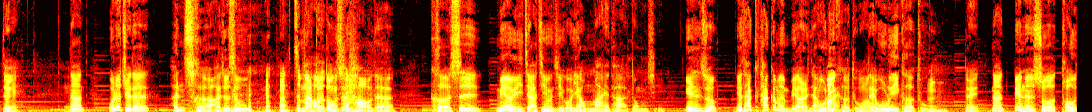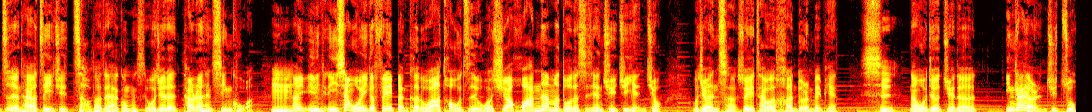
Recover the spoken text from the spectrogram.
对，对，那我就觉得很扯啊，就是 他对东西是好的，可是没有一家金融机构要卖他的东西，因为说，因为他他根本不要人家卖，无利可图啊，对，无利可图，嗯，对，那变成说投资人他要自己去找到这家公司，我觉得台湾人很辛苦啊，嗯，那你你像我一个非本科的，我要投资，我需要花那么多的时间去去研究，我觉得很扯，所以才会很多人被骗，是，那我就觉得应该有人去做，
